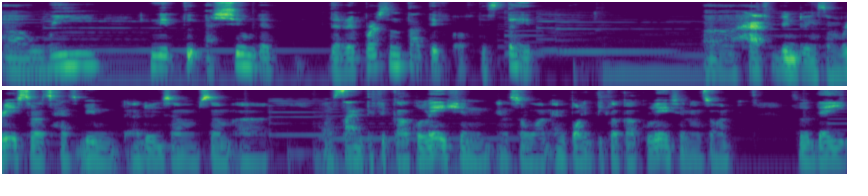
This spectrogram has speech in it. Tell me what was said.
uh, we need to assume that the representative of the state uh, have been doing some research, has been uh, doing some some uh, scientific calculation and so on, and political calculation and so on. So they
